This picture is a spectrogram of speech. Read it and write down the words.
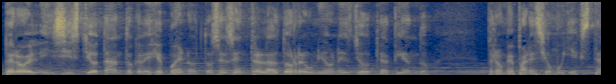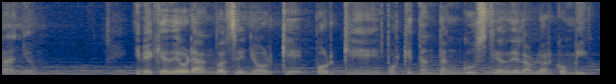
Pero él insistió tanto que le dije, bueno, entonces entre las dos reuniones yo te atiendo. Pero me pareció muy extraño. Y me quedé orando al Señor que, ¿por qué? ¿Por qué tanta angustia de él hablar conmigo?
